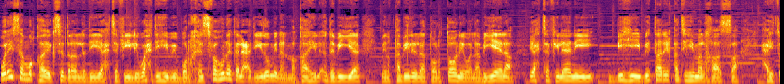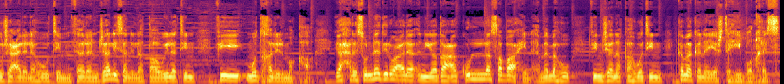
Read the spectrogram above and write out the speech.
وليس مقهى إكسدرا الذي يحتفي لوحده ببورخيس فهناك العديد من المقاهي الأدبية من قبيل لا تورتوني ولا بييلا يحتفلان به بطريقتهما الخاصة. حيث جعل له تمثالا جالسا إلى طاولة في مدخل المقهى. يحرص النادر على أن يضع كل صباح أمامه فنجان قهوة كما كان يشتهي بورخيس.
